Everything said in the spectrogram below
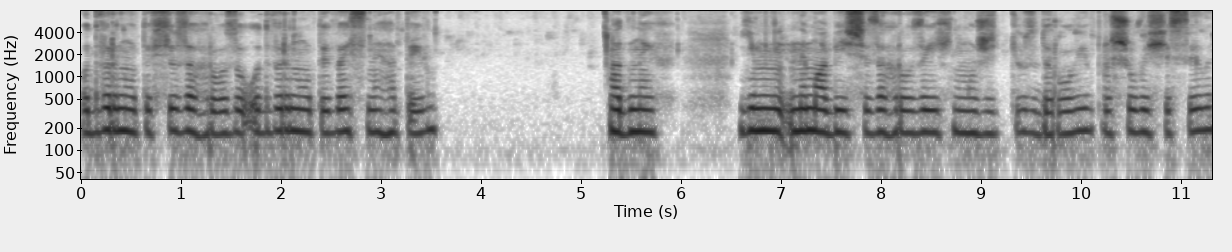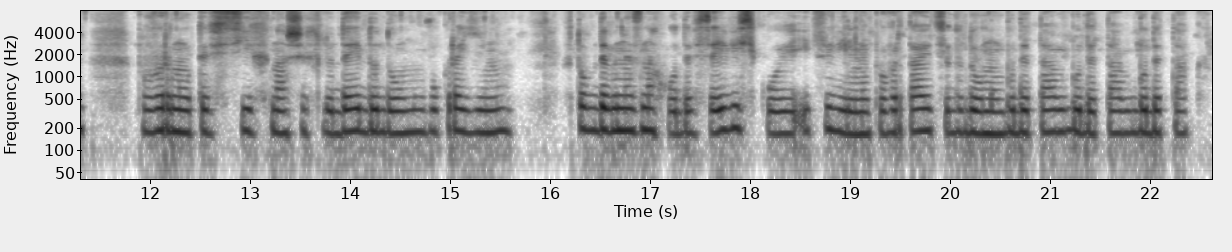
одвернути всю загрозу, одвернути весь негатив. Одних їм нема більше загрози їхньому життю, здоров'ю. Прошу вищі сили повернути всіх наших людей додому в Україну. Хто б де б не знаходився, і військові, і цивільні повертаються додому. Буде так, буде так, буде так.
